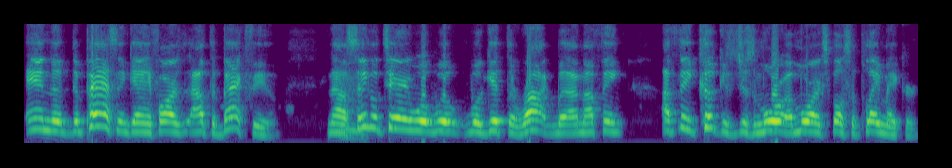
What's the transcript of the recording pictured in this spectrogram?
and the, the passing game, as far as out the backfield. Now mm. Singletary will, will will get the rock, but I, mean, I think I think Cook is just more a more explosive playmaker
